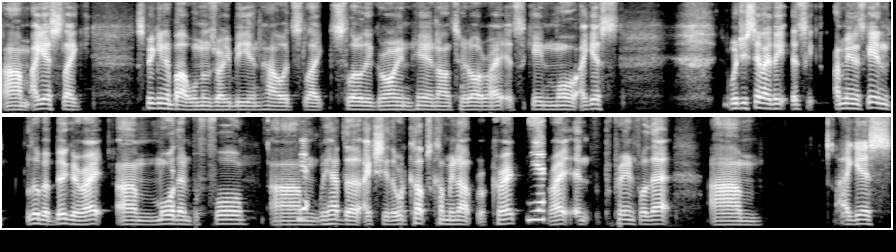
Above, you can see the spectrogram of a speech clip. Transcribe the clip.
Um, I guess like speaking about women's rugby and how it's like slowly growing here in Aotearoa, right? It's getting more. I guess. Would you say like it's? I mean, it's getting a little bit bigger, right? Um, more than before. Um, yep. we have the actually the World Cup's coming up, correct? Yeah. Right, and preparing for that. Um, I guess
